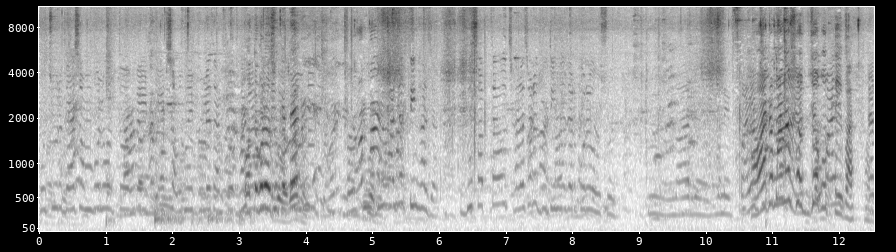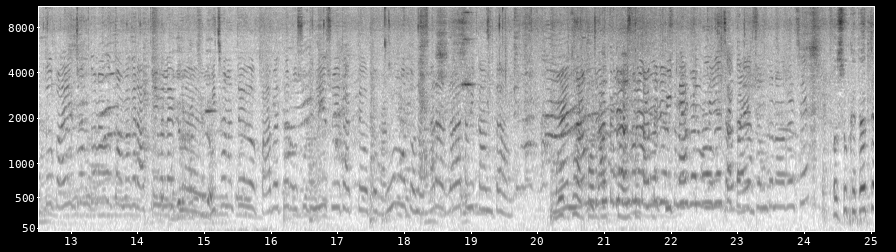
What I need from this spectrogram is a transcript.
প্রচুর গ্যাস অম্বল হতো পেট পেট সবসময় ফুলে থাকতো কত করে ওষুধ খেতে? দু হাজার তিন হাজার। দু সপ্তাহ ছাড়া ছাড়া দু তিন হাজার করে ওষুধ। আর মানে খাওয়াটা মানে সহ্য করতেই পারতো এত পায়ের যন্ত্রণা হতো আমাকে রাত্রিবেলায় বিছানাতে পা ব্যথার ওষুধ নিয়ে শুয়ে থাকতে হতো ঘুম হতো না সারা রাত আমি কাঁদতাম। মায়ের নাম এখন তাড়াতাড়ি ব্যথা হয়ে গেছে পায়ের যন্ত্রণা হয়ে গেছে ওষুধ খেতে হচ্ছে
